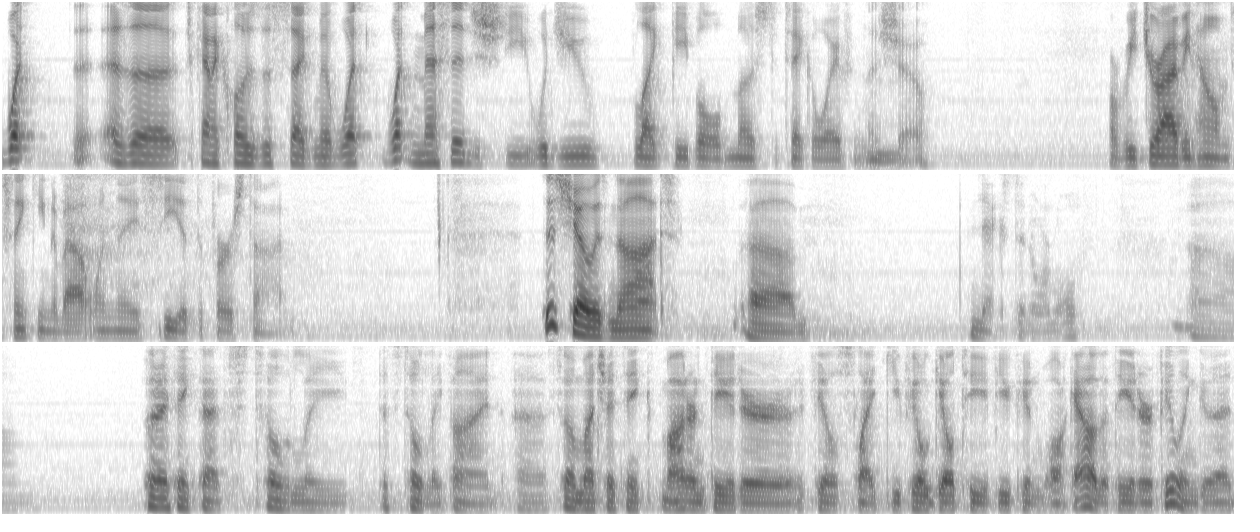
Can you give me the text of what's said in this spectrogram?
what as a to kind of close this segment? What what message you, would you like people most to take away from Hmm. this show, or be driving home thinking about when they see it the first time? This show is not um, next to normal, um, but I think that's totally that's totally fine. Uh, so much I think modern theater it feels like you feel guilty if you can walk out of the theater feeling good,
